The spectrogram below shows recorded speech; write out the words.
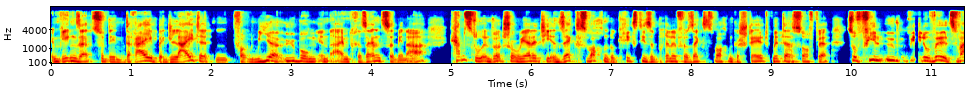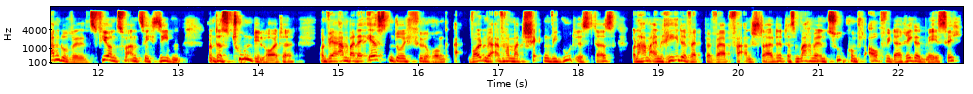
im Gegensatz zu den drei begleiteten von mir Übungen in einem Präsenzseminar, kannst du in Virtual Reality in sechs Wochen, du kriegst diese Brille für sechs Wochen gestellt mit der Software, so viel üben, wie du willst, wann du willst, 24-7. Und das tun die Leute. Und wir haben bei der ersten Durchführung, wollten wir einfach mal checken, wie gut ist das und haben einen Redewettbewerb veranstaltet. Das machen wir in Zukunft auch wieder regelmäßig,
